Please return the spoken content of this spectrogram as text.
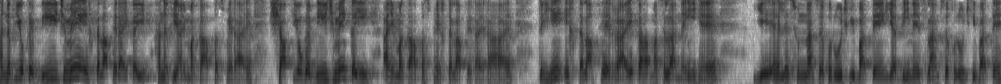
حنفیوں کے بیچ میں اختلاف رائے کئی حنفی آئمہ کا آپس میں رہا ہے۔ شافیوں کے بیچ میں کئی آئمہ کا آپس میں اختلاف رائے رہا ہے۔ تو یہ اختلاف رائے کا مسئلہ نہیں ہے۔ یہ اہل سننا سے خروج کی باتیں یا دین اسلام سے خروج کی باتیں،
